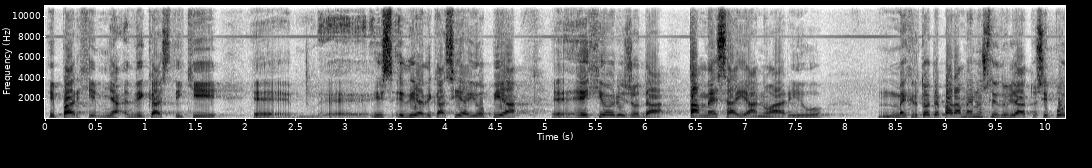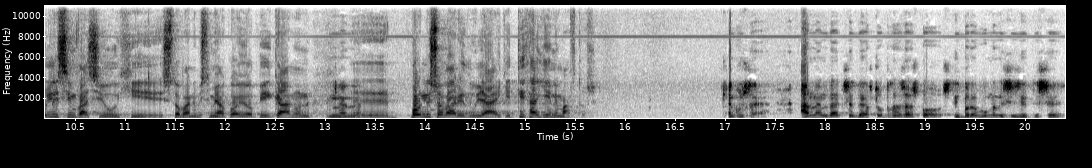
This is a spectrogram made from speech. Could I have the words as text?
υπάρχει μια δικαστική ε, ε, διαδικασία η οποία ε, έχει ορίζοντα τα μέσα Ιανουαρίου. Μέχρι τότε παραμένουν στη δουλειά τους οι πολλοί συμβασιούχοι στο Πανεπιστημιακό, οι οποίοι κάνουν ναι, ναι. πολύ σοβαρή δουλειά εκεί. Τι θα γίνει με αυτούς; Ακούστε, αν εντάξετε αυτό που θα σας πω, στην προηγούμενη συζήτηση,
